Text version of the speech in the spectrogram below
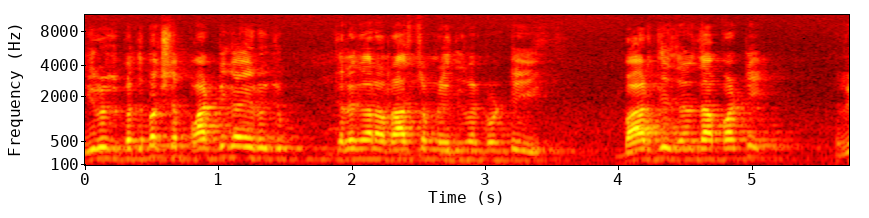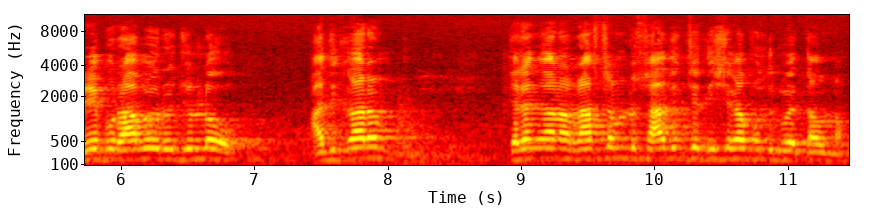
ఈరోజు ప్రతిపక్ష పార్టీగా ఈరోజు తెలంగాణ రాష్ట్రంలో ఎదిగినటువంటి భారతీయ జనతా పార్టీ రేపు రాబోయే రోజుల్లో అధికారం తెలంగాణ రాష్ట్రంలో సాధించే దిశగా ముందుకు వెళ్తా ఉన్నాం.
